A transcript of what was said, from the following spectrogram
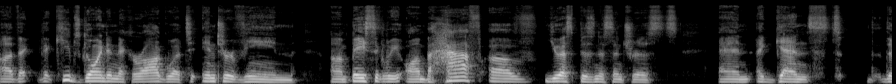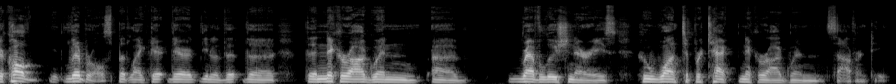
uh, that that keeps going to Nicaragua to intervene, um, basically on behalf of U.S. business interests and against. They're called liberals, but like they're they're you know the the the Nicaraguan uh, revolutionaries who want to protect Nicaraguan sovereignty.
